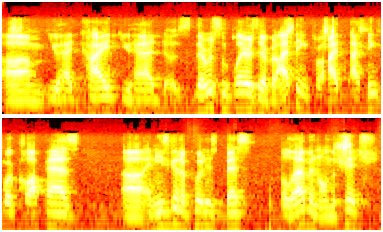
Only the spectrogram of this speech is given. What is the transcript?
Um, you had Kuyt. You had there were some players there, but I think I, I think what Klopp has, uh, and he's going to put his best 11 on the pitch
